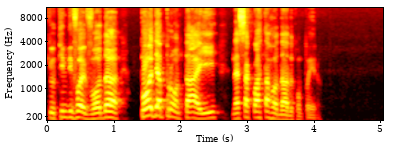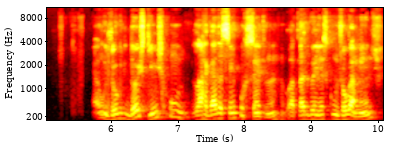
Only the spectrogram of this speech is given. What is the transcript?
que o time de Voivoda pode aprontar aí nessa quarta rodada, companheiro? É um jogo de dois times com largada 100%, né? O Atlético Goianiense com um jogo a menos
